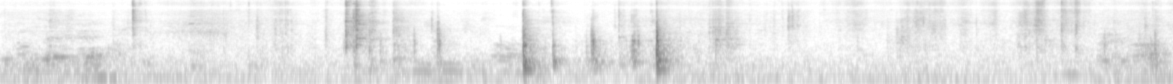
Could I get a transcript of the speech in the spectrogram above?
대상자에게 인증기사 결과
